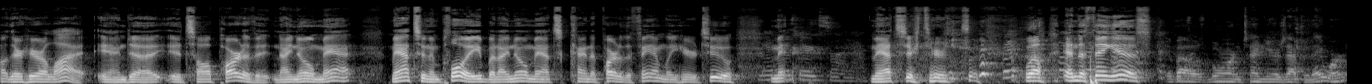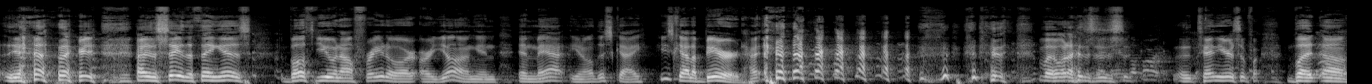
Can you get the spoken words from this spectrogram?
Oh, they're here a lot, and uh, it's all part of it. And I know Matt. Matt's an employee, but I know Matt's kind of part of the family here too. Matt's their third son. well, and the thing is, if I was born ten years after they were, yeah, I was say the thing is, both you and Alfredo are, are young, and and Matt, you know, this guy, he's got a beard. but what I was just, ten years apart. But uh,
